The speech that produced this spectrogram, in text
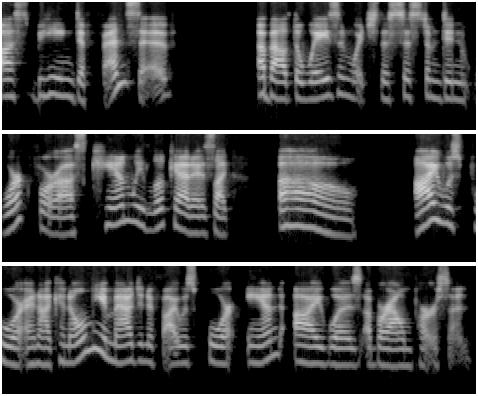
us being defensive about the ways in which the system didn't work for us, can we look at it as like, oh, I was poor, and I can only imagine if I was poor and I was a brown person.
